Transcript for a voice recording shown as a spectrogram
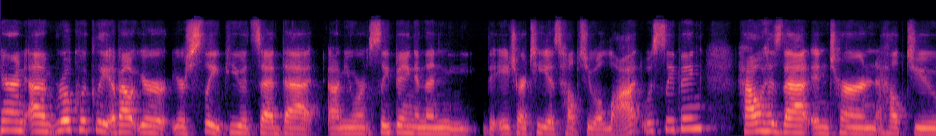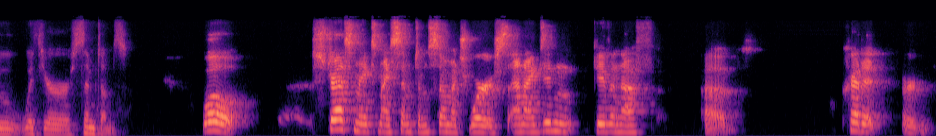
Karen, um, real quickly about your your sleep. You had said that um, you weren't sleeping, and then the HRT has helped you a lot with sleeping. How has that in turn helped you with your symptoms? Well, stress makes my symptoms so much worse, and I didn't give enough uh, credit, or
